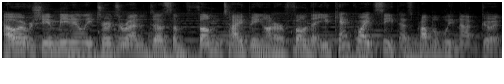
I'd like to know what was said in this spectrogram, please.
However, she immediately turns around and does some thumb typing on her phone that you can't quite see. That's probably not good.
